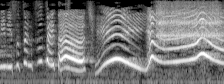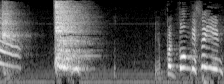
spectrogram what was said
你你是真知在得起呀？本宫的声音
